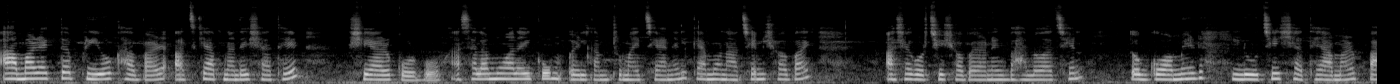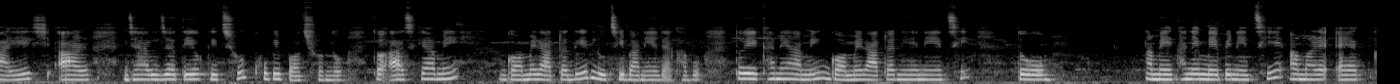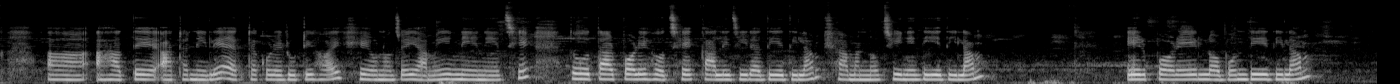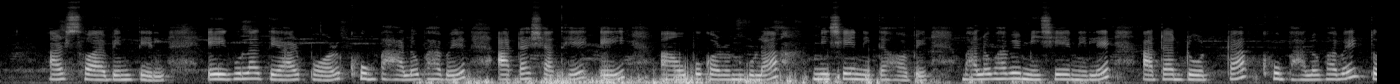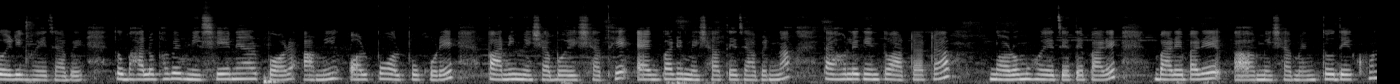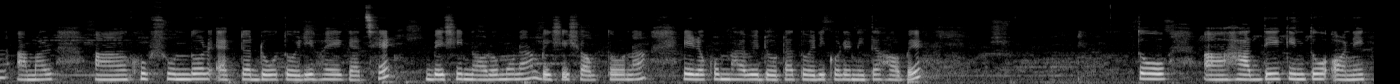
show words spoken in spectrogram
আমার একটা প্রিয় খাবার আজকে আপনাদের সাথে শেয়ার করব। আসসালামু আলাইকুম, ওয়েলকাম টু মাই চ্যানেল। কেমন আছেন সবাই? আশা করছি সবাই অনেক ভালো আছেন। তো গমের লুচির সাথে আমার পায়েস আর ঝাল জাতীয় কিছু খুবই পছন্দ। তো আজকে আমি গমের আটা দিয়ে লুচি বানিয়ে দেখাবো। তো এখানে আমি গমের আটা নিয়ে নিয়েছি। তো আমি এখানে মেপে নিচ্ছি আমার এক হাতে আটা নিলে একটা করে রুটি হয়, সে অনুযায়ী আমি নিয়ে নিয়েছি। তো তারপরে হচ্ছে কালি জিরা দিয়ে দিলাম, সামান্য চিনি দিয়ে দিলাম। এরপরে লবণ দিয়ে দিলাম। আর সয়াবিন তেল। এইগুলা দেওয়ার পর খুব ভালোভাবে আটার সাথে এই উপকরণগুলা মিশিয়ে নিতে হবে। ভালোভাবে মিশিয়ে নিলে আটার ডোরটা খুব ভালোভাবে তৈরি হয়ে যাবে। তো ভালোভাবে মিশিয়ে নেওয়ার পর আমি অল্প অল্প করে পানি মেশাবো এর সাথে। একবারে মেশাতে যাবেন না, তাহলে কিন্তু আটাটা নরম হয়ে যেতে পারে। বারে বারে মেশাবেন। তো দেখুন আমার খুব সুন্দর একটা ডো তৈরি হয়ে গেছে। বেশি নরমও না, বেশি শক্তও না। এরকমভাবে ডোটা তৈরি করে নিতে হবে। তো হাত দিয়ে কিন্তু অনেক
